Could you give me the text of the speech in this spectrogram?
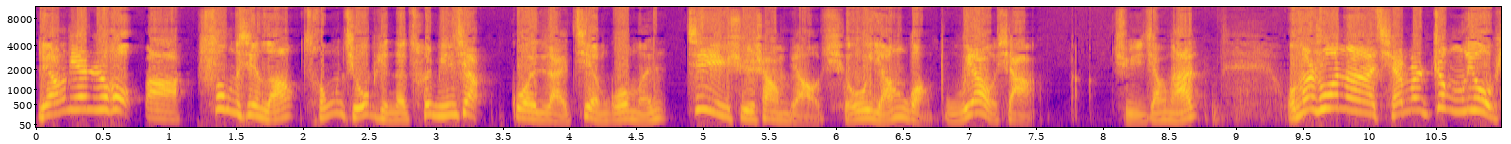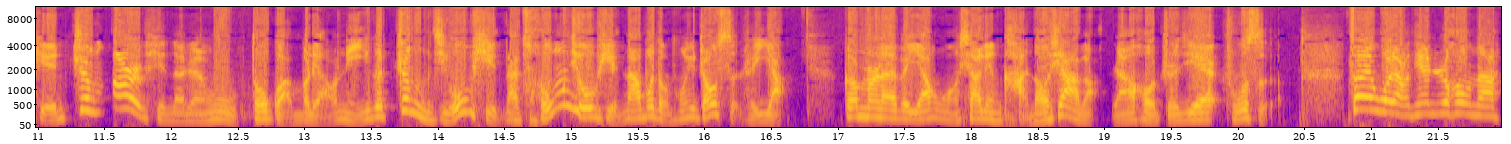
两天之后啊，奉信郎从九品的崔明相过来建国门，继续上表求杨广不要下去江南。我们说呢，前面正六品、正二品的人物都管不了，你一个正九品，那从九品，那不等同于找死是一样。哥们儿呢被杨广下令砍到下巴，然后直接处死。再过两天之后呢，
